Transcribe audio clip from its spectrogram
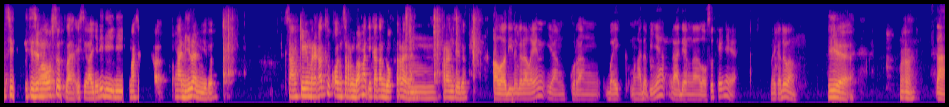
citizen Wow. lawsuit lah istilahnya. Jadi di, di masuk pengadilan gitu. Saking mereka tuh concern banget ikatan dokter ya kan. Hmm, Keren sih itu. kalau di negara lain yang kurang baik menghadapinya nggak ada yang nge-lawsuit kayaknya ya. Mereka doang. Iya. Heeh. Nah,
